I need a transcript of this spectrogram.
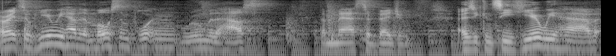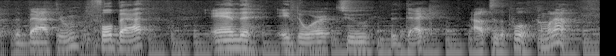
All right, so here we have the most important room of the house, the master bedroom. As you can see here, we have the bathroom, full bath, and a door to the deck out to the pool. Come on out.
